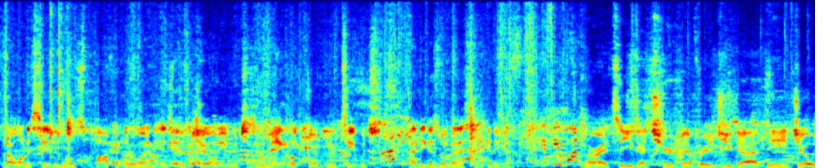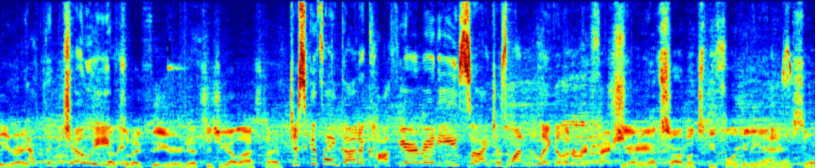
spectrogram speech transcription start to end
But I want to say the most popular one is the Joey, which is a mango cold brew tea, which I think is what Vanessa's going to get. All right, so you got your beverage. You got the Joey, right? I got the Joey. That's what I figured. That's what you got last time. Just because I got a coffee already, so I just wanted like a little refresher. Yeah, we got Starbucks before getting in here, so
